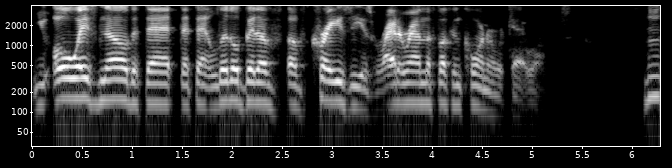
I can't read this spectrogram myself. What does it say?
you always know that that that that little bit of of crazy is right around the fucking corner with Katt Williams. Hmm.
